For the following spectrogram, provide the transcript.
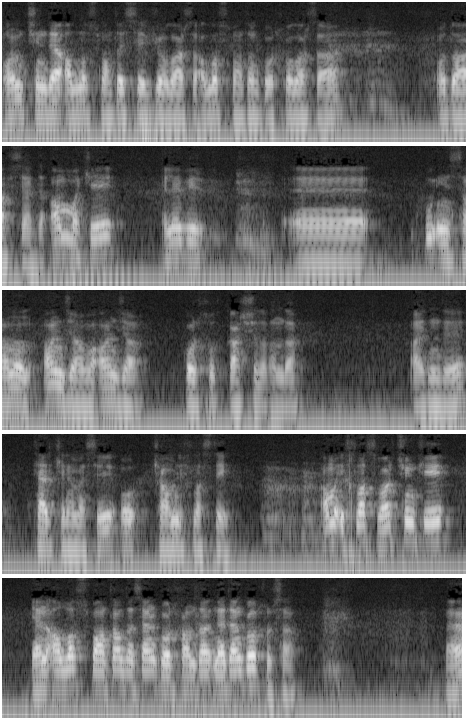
onun içində Allah subhanətə sevgi olarsa, Allah subhanətən qorxu olarsa, o daha əfsərdir. Amma ki, elə bir e, bu insanın ancaq və ancaq qorxuq qarşılığında aydındır, tərk eləməsi o kamil ixlas deyil. Amma ixlas var, çünki yəni Allah subhanət da sən qorxanda nədən qorxursan? Hə?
